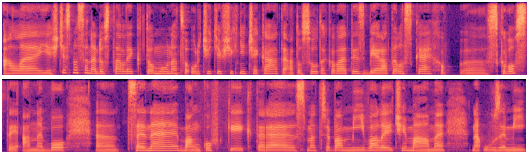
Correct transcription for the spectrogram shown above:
Ale ještě jsme se nedostali k tomu, na co určitě všichni čekáte a to jsou takové ty sběratelské eh, skvosty a nebo eh, cené bankovky, které jsme třeba mývali či máme na území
